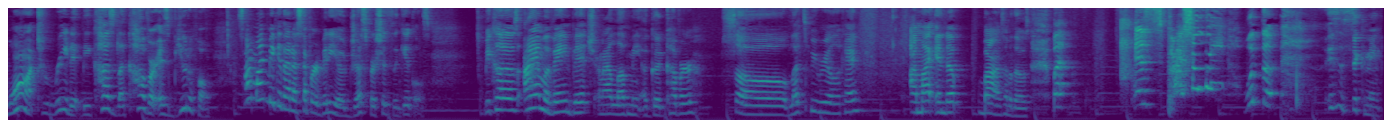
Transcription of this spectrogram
want to read it because the cover is beautiful. So I might make that a separate video just for shits and giggles. Because I am a vain bitch and I love me a good cover. So let's be real, okay? I might end up buying some of those. But especially with the, this is sickening.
